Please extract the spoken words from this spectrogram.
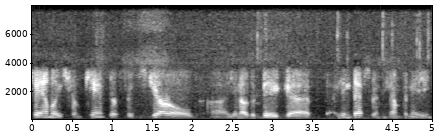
families from Cantor Fitzgerald, uh, you know, the big uh, investment company,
